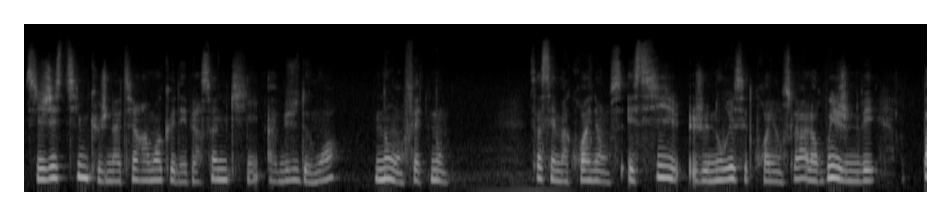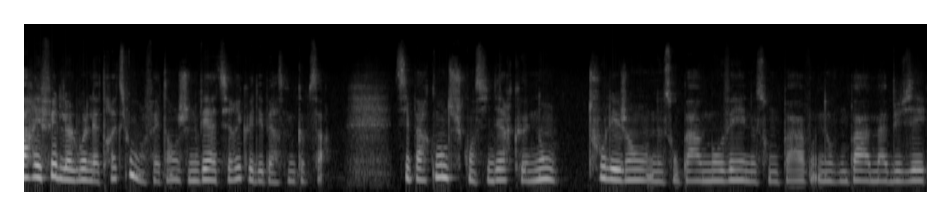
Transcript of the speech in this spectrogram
Si j'estime que je n'attire à moi que des personnes qui abusent de moi, non, en fait, non. Ça, c'est ma croyance. Et si je nourris cette croyance-là, alors oui, je ne vais, par effet de la loi de l'attraction en fait, hein, je ne vais attirer que des personnes comme ça. Si par contre je considère que non, tous les gens ne sont pas mauvais, ne, ne vont pas m'abuser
